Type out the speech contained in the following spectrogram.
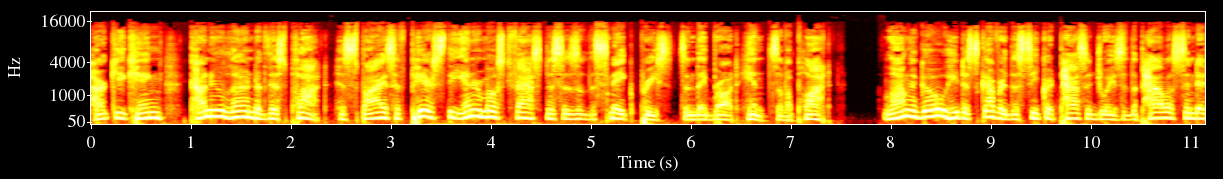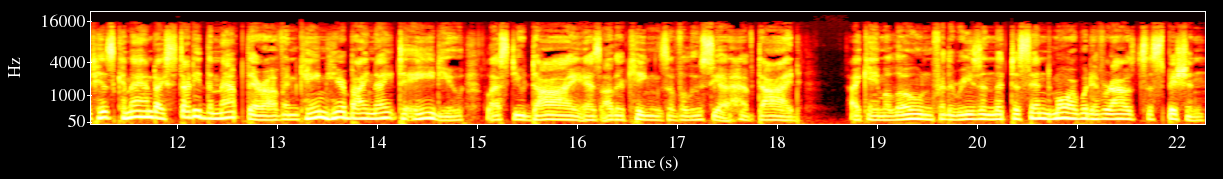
Hark ye, King, Kanu learned of this plot. His spies have pierced the innermost fastnesses of the snake priests, and they brought hints of a plot. Long ago he discovered the secret passageways of the palace, and at his command I studied the map thereof, and came here by night to aid you, lest you die as other kings of Valusia have died. I came alone for the reason that to send more would have roused suspicion.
